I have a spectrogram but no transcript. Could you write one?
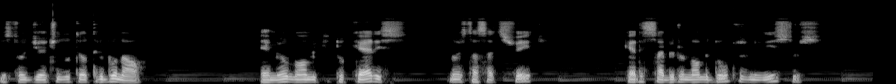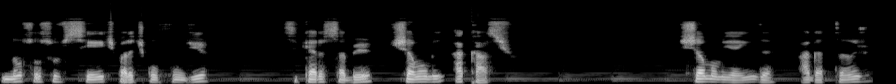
Estou diante do teu tribunal. É meu nome que tu queres? Não estás satisfeito? Queres saber o nome de outros ministros? Não sou suficiente para te confundir? Se queres saber, chama-me Acácio. Chama-me ainda Agatanjo.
